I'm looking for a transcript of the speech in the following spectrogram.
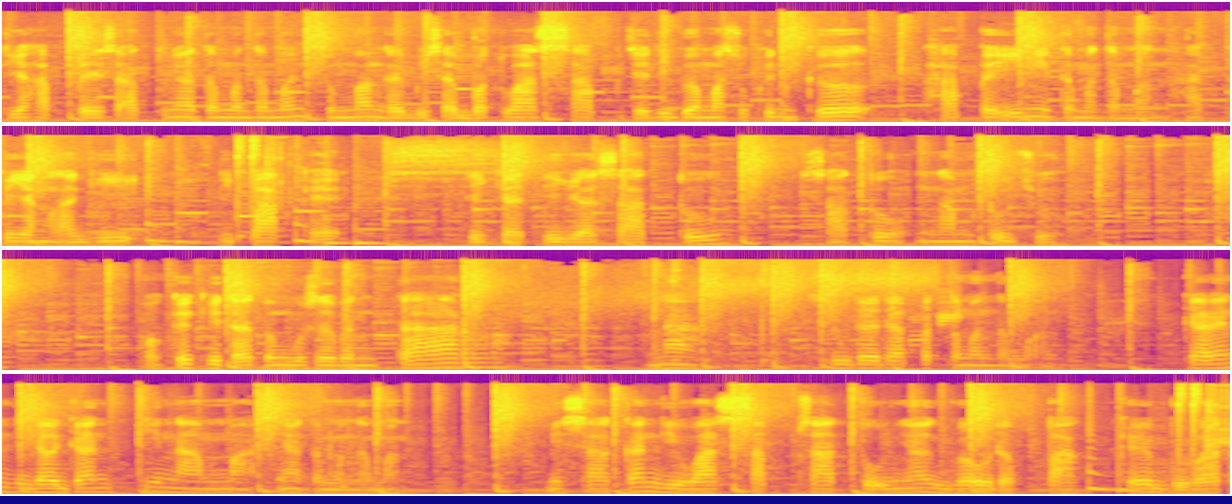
di HP satunya teman-teman. Cuma nggak bisa buat WhatsApp. Jadi gue masukin ke HP ini teman-teman. HP yang lagi dipakai 331 167 Oke kita tunggu sebentar. Nah sudah dapat teman-teman. Kalian tinggal ganti namanya teman-teman. Misalkan di WhatsApp satunya gue udah pakai buat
